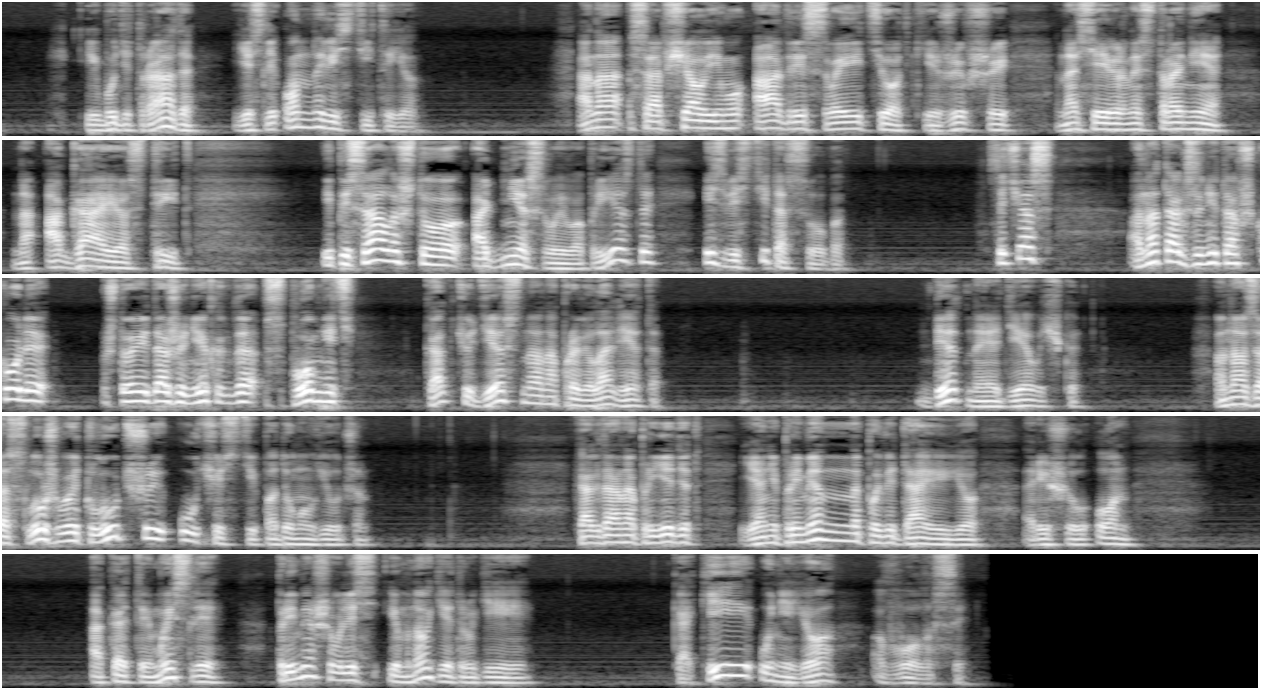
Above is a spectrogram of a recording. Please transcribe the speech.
и будет рада, если он навестит ее. Она сообщала ему адрес своей тетки, жившей на северной стороне на Агайо-стрит, и писала, что о дне своего приезда известит особо. Сейчас она так занята в школе, что ей даже некогда вспомнить, как чудесно она провела лето. Бедная девочка. Она заслуживает лучшей участи, подумал Юджин. Когда она приедет, я непременно повидаю ее, решил он. А к этой мысли примешивались и многие другие. Какие у нее волосы!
